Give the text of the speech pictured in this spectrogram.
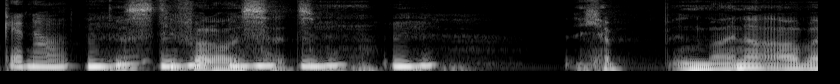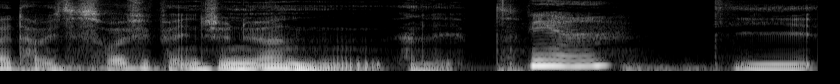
genau. Mhm. Das ist die mhm. Voraussetzung. Mhm. mhm. Ich habe in meiner Arbeit habe ich das häufig bei Ingenieuren erlebt. Ja. Die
